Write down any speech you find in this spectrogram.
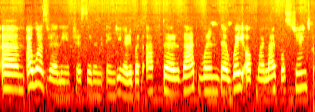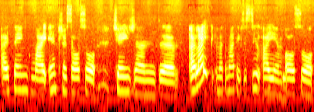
um, I was really interested in engineering, but after that, when the way of my life was changed, I think my interest also changed, and uh, I like mathematics. Still, I am also.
